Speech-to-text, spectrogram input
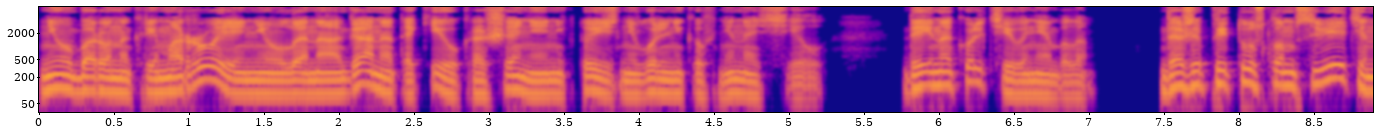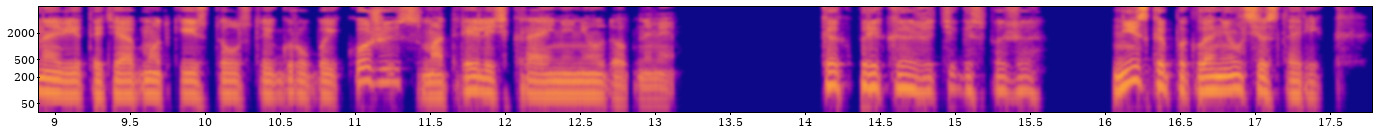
Ни у барона Кремороя, ни у Лена Агана такие украшения никто из невольников не носил. Да и на кольте его не было. Даже при тусклом свете на вид эти обмотки из толстой грубой кожи смотрелись крайне неудобными. «Как прикажете, госпожа?» Низко поклонился старик.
